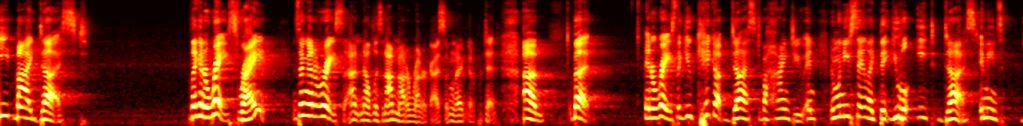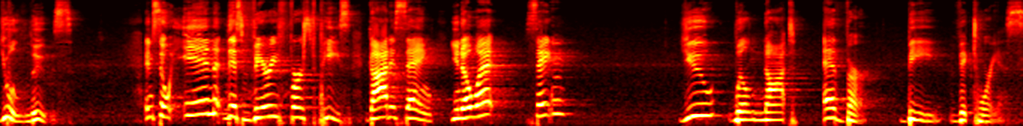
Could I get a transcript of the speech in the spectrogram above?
Eat my dust. Like in a race, right? In some kind of a race. Uh, now, listen, I'm not a runner, guys, so I'm not even gonna pretend. Um, but in a race, like you kick up dust behind you. And, and when you say like that you will eat dust, it means you will lose. And so in this very first piece, God is saying, you know what, Satan? You will not ever be victorious.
